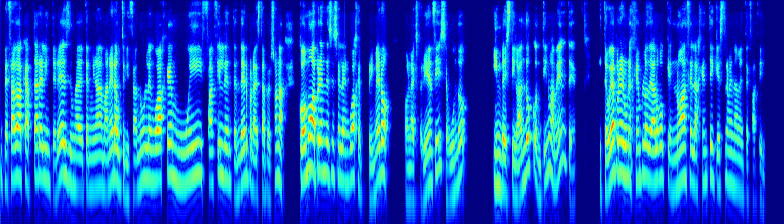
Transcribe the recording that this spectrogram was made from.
empezado a captar el interés de una determinada manera utilizando un lenguaje muy fácil de entender para esta persona. ¿Cómo aprendes ese lenguaje? Primero, con la experiencia y segundo, investigando continuamente. Y te voy a poner un ejemplo de algo que no hace la gente y que es tremendamente fácil.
